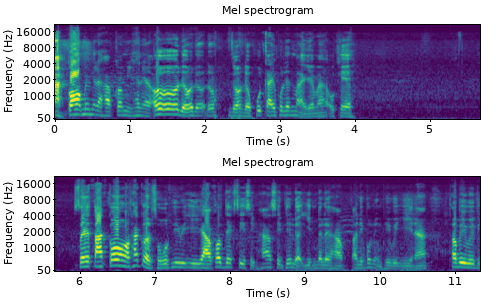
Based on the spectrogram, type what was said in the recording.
อะก็ไม่มีอะไรครับก็มีแค่นี้เออเออเดี๋ยวเดี๋ยวเดี๋ยวเดี๋ยวเดี๋ยวพูดไกด์ผู้เล่นใหม่ใช่ไหมโอเคเซตัสก็ถ้าเกิดสมมติ PVE ยาวก็เด็ก 40 50 ที่เหลืออินไปเลยครับ อันนี้พูดถึง PVE นะ ถ้า PVP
